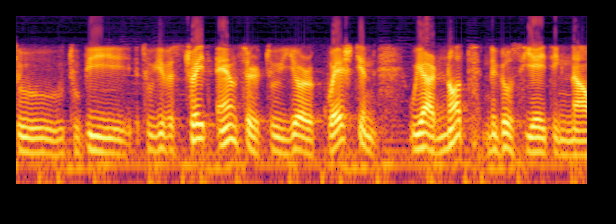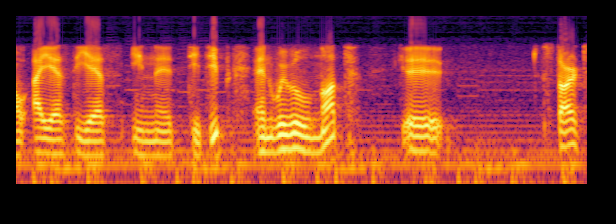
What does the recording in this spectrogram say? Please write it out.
to, to, be, to give a straight answer to your question, we are not negotiating now ISDS in uh, TTIP, and we will not uh, start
